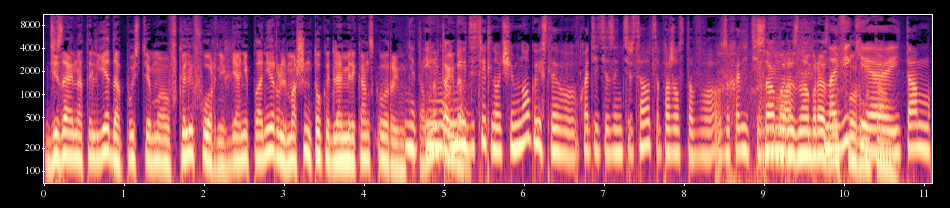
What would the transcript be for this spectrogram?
дизайн-ателье, допустим, в Калифорнии, где они планировали машины только для американского рынка. Нет, там, и, ну, и у них действительно очень много. Если вы хотите заинтересоваться, пожалуйста, в, заходите Самые в, разнообразные на Вики, там. и там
